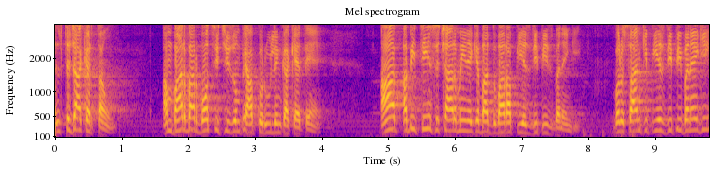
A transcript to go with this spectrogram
इल्तजा करता हूँ। हम बार बार बहुत सी चीज़ों पे आपको रूलिंग का कहते हैं। आप अभी तीन से चार महीने के बाद दोबारा पीएचडीपी बनेंगी। बलुस्तान की पीएचडीपी बनेगी,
